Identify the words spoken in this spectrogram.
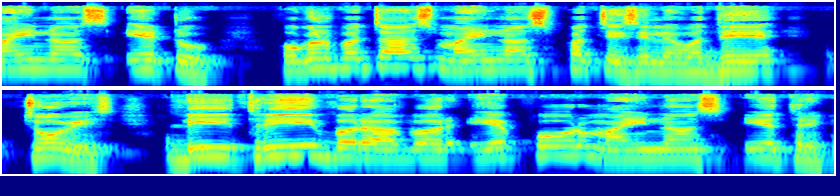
minus a two ઓગણપચાસ માઇનસ પચીસ, એટલે વધે ચોવીસ. ડી થ્રી બરાબર a four minus a three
